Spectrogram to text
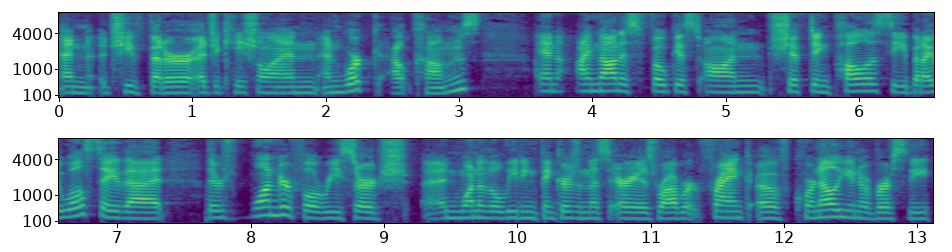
and achieve better educational and, and work outcomes. And I'm not as focused on shifting policy, but I will say that there's wonderful research, and one of the leading thinkers in this area is Robert Frank of Cornell University,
